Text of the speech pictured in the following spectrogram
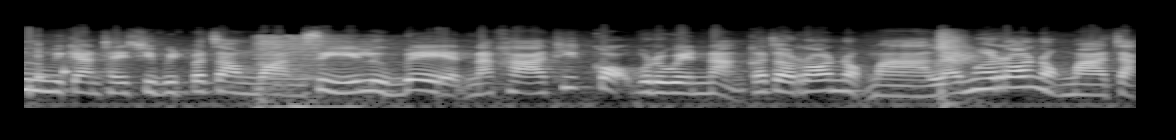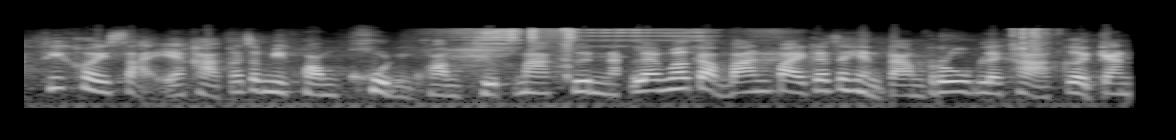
มือมีการใช้ชีวิตประจำวันสีหรือเบสนะคะ ที่เกาะบริเวณหนังก็จะร่อนออกมา และเมื่อร่อนออกมาจากที่เคยใส่อะค่ะ ก็จะมีความขุ่นความทึบมากขึ้นนะและเมื่อกลับบ้านไปก็จะเห็นตามรูปเลยค่ะ เกิดการ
